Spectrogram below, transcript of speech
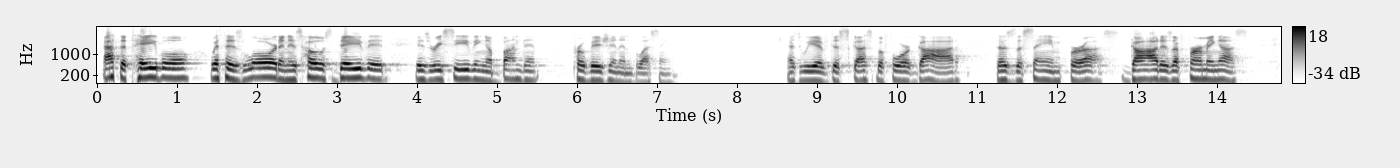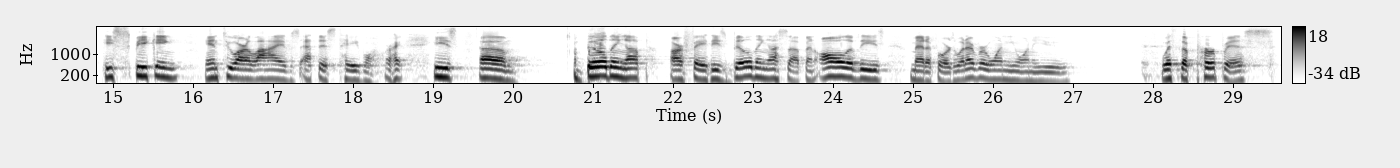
at the table with his Lord and his host, David is receiving abundant provision and blessing. As we have discussed before, God does the same for us. God is affirming us He's speaking into our lives at this table, right? He's um, building up our faith. He's building us up, and all of these metaphors, whatever one you want to use, with the purpose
